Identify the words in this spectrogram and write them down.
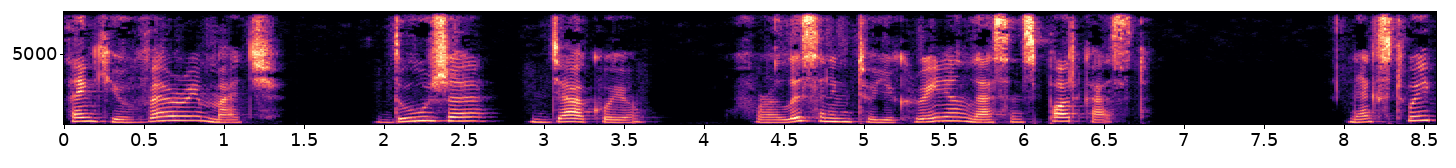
Thank you very much. Дуже дякую for listening to Ukrainian Lessons podcast. Next week,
